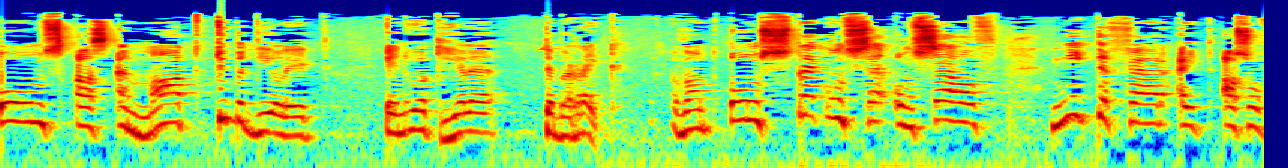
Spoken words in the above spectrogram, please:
ons as 'n maat toebedeel het en ook julle te bereik. Want ons strek ons onsself nie te ver uit asof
